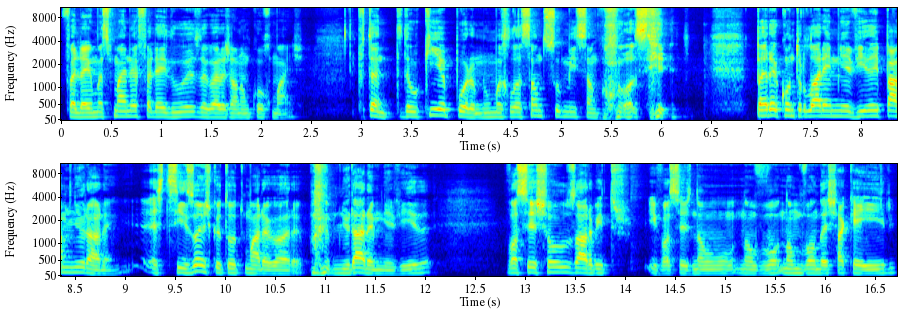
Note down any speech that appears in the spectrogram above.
falhei uma semana, falhei duas agora já não corro mais. Portanto estou aqui a pôr-me numa relação de submissão com vocês para controlarem a minha vida e para melhorarem. As decisões que eu estou a tomar agora para melhorar a minha vida vocês são os árbitros e vocês não, não, vou, não me vão deixar cair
